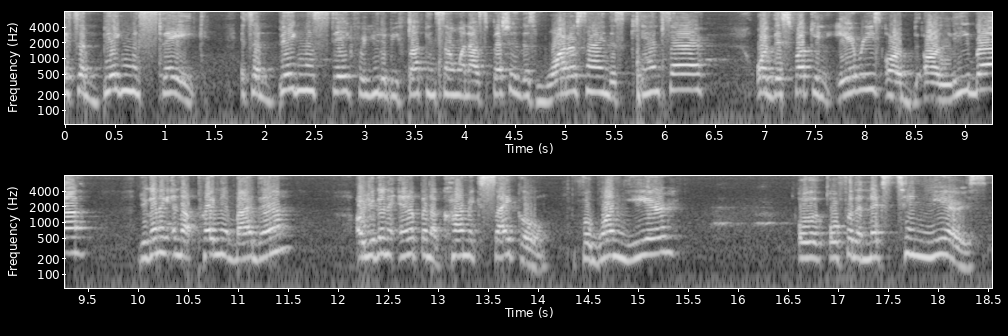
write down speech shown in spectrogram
It's a big mistake. It's a big mistake for you to be fucking someone else, especially this water sign, this Cancer, or this fucking Aries or or Libra. You're gonna end up pregnant by them, or you're gonna end up in a karmic cycle for one year, or or for the next ten years.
